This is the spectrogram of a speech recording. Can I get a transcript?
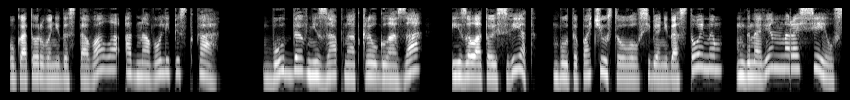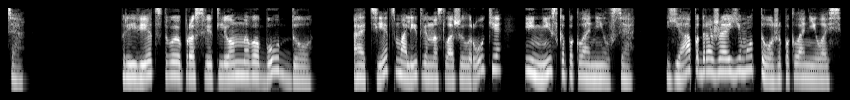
у которого не доставало одного лепестка. Будда внезапно открыл глаза, и золотой свет, будто почувствовал себя недостойным, мгновенно рассеялся. «Приветствую просветленного Будду!» Отец молитвенно сложил руки и низко поклонился. Я, подражая ему, тоже поклонилась.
